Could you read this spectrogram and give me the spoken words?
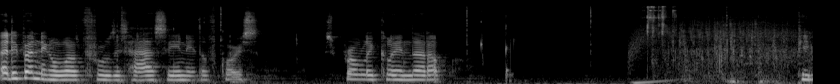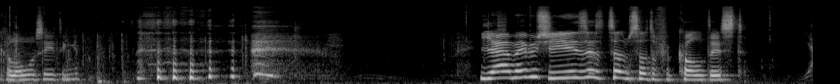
Uh, depending on what fruit it has in it, of course. Probably clean that up. Piccolo was eating it. yeah, maybe she is some sort of a cultist. Yeah,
